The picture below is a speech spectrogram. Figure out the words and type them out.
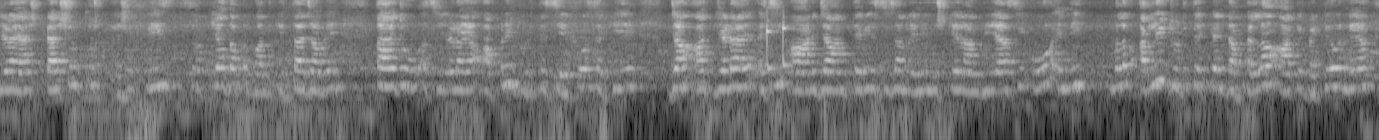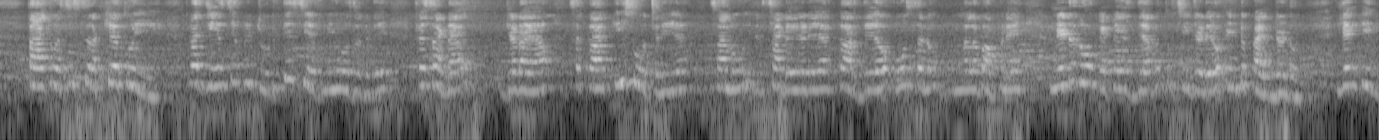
ਜਿਹੜਾ ਆ ਸਪੈਸ਼ਲ ਤੋਂ ਸਪੈਸ਼ਲ ਪਲੀਜ਼ ਸੁਰੱਖਿਆ ਦਾ ਪ੍ਰਬੰਧ ਕੀਤਾ ਜਾਵੇ ਤਾਂ ਜੋ ਅਸੀਂ ਜਿਹੜਾ ਆ ਆਪਣੀ ਡਿਊਟੀ ਤੇ ਸੇਫ ਹੋ ਸਕੀਏ ਜਾਂ ਅੱਜ ਜਿਹੜਾ ਹੈ ਅਸੀਂ ਆਣ ਜਾਣ ਤੇ ਵੀ ਅਸੀਂ ਸਾਨੂੰ ਇੰਨੀ ਮੁਸ਼ਕਿਲ ਆਉਂਦੀ ਆ, ਅਸੀਂ ਉਹ ਇੰਨੀ ਮਤਲਬ ਅਰਲੀ ਡਿਊਟੀ ਤੇ ਇੱਕ ਘੰਟਾ ਪਹਿਲਾਂ ਆ ਕੇ ਬੈਠੇ ਹੁੰਦੇ ਆ ਤਾਂ ਜੋ ਅਸੀਂ ਸੁਰੱਖਿਅਤ ਹੋਈਏ। ਪਰ ਜੇ ਅਸੀਂ ਆਪਣੀ ਡਿਊਟੀ ਤੇ ਸੇਫ ਨਹੀਂ ਹੋ ਸਕਦੇ, ਫਿਰ ਸਾਡਾ ਜਿਹੜਾ ਆ, ਸਰਕਾਰ ਕੀ ਸੋਚ ਰਹੀ ਹੈ? ਸਾਨੂੰ ਸਾਡੇ ਜਿਹੜੇ ਆ ਘਰ ਦੇ ਆ, ਉਹ ਸਾਨੂੰ ਮਤਲਬ ਆਪਣੇ ਨਿਡਰ ਹੋ ਕੇ ਭੇਜਦੇ ਆ ਕਿ ਤੁਸੀਂ ਜਿਹੜੇ ਹੋ ਇੰਡੀਪੈਂਡੈਂਟ ਹੋ। ਲੇਕਿਨ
